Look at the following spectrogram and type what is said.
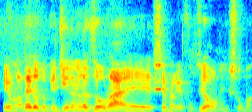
è un aneddoto che gira nella zona e sembra che funzioni, insomma.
